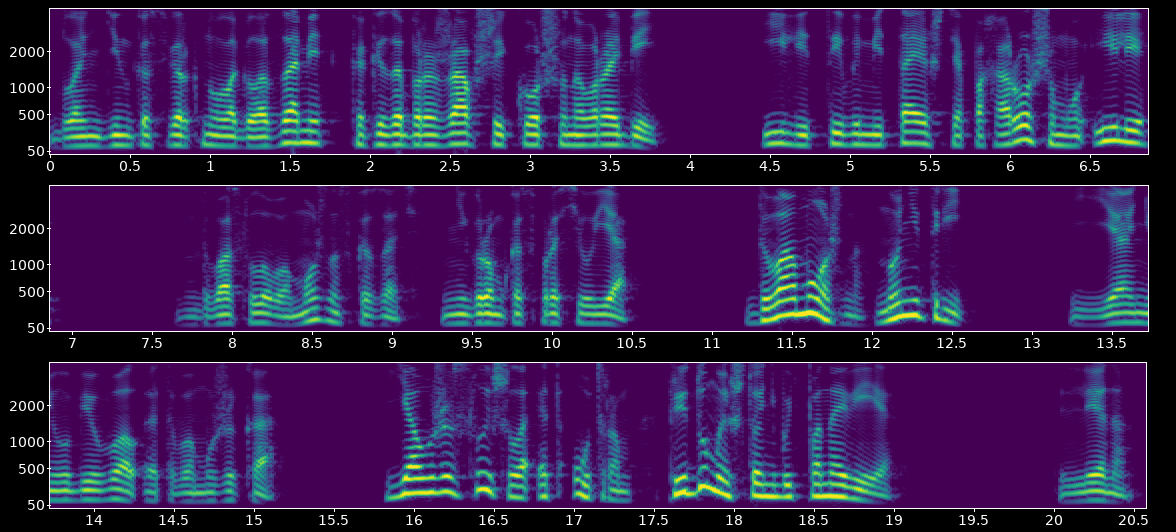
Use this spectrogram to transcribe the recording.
блондинка сверкнула глазами, как изображавший коршуна воробей. Или ты выметаешься по-хорошему, или... Два слова можно сказать? Негромко спросил я. Два можно, но не три. Я не убивал этого мужика. Я уже слышала это утром. Придумай что-нибудь поновее. Лена.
